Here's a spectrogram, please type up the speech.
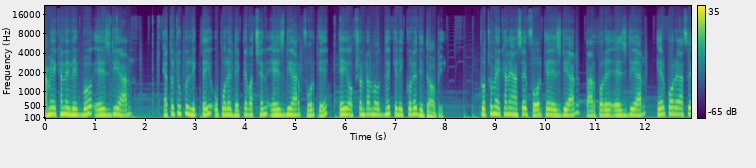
আমি এখানে লিখব এইচডিআর এতটুকু লিখতেই উপরে দেখতে পাচ্ছেন এইচডিআর ফোর কে এই অপশনটার মধ্যে ক্লিক করে দিতে হবে। প্রথমে এখানে আছে ফোর কে এইচডিআর তারপরে এইচডিআর এরপরে আছে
